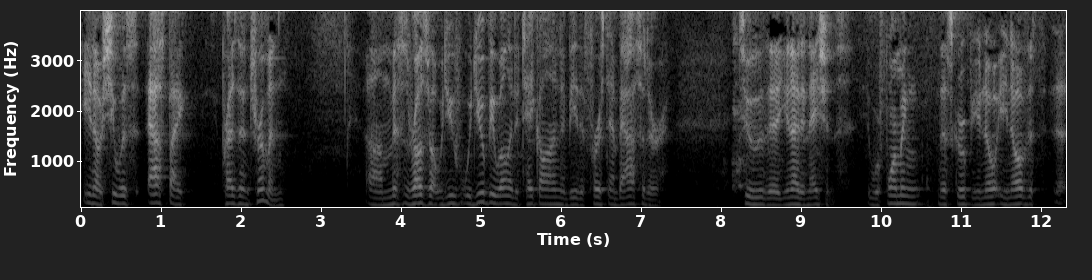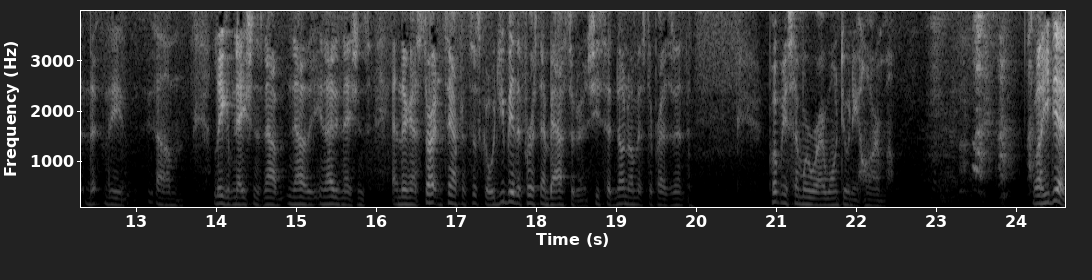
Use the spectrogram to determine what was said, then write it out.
You know, she was asked by President Truman, um, Mrs. Roosevelt, would you would you be willing to take on and be the first ambassador to the United Nations? We're forming this group. You know, you know of this uh, the, the um, League of Nations, now, now the United Nations, and they're going to start in San Francisco. Would you be the first ambassador? And she said, No, no, Mr. President. Put me somewhere where I won't do any harm. well, he did.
